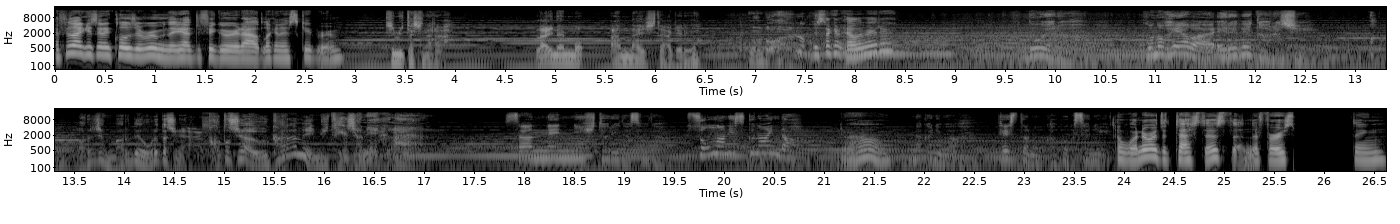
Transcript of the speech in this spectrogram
I feel like he's gonna close a room and then you have to figure it out, like an escape room. 君たちなら 来年も案内してあげるよなんだ It's like an elevator? どうやらこの部屋はエレベーターらしいあれじゃまるで俺たちが今年は受からねえみてえじゃねえか3年に1人だそうだそんなに少ないんだ Wow. 中にはテストの過酷さに I wonder what the test is then, the first thing.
